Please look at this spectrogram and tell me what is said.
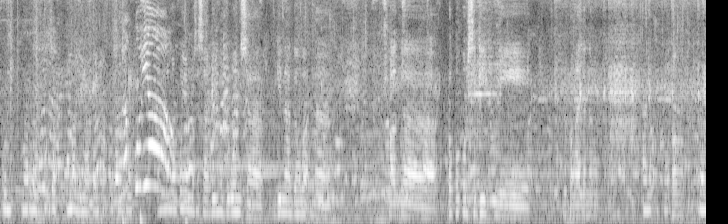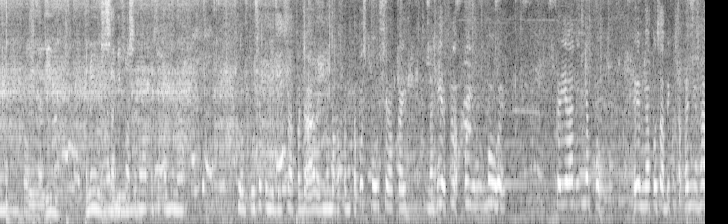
kung marunong po siya kumabi, mapunta po siya. Ano naman po yung masasabi mo doon sa ginagawa na pag uh, pagpupursigi ni ano pangalan ng Ano ko po, oh, Rinalin po. Reynalyn? Ano yung masasabi mo sa Sabi nga po sa kanya na huwag po siya tumigil sa pag-aaral niya. Makapagtapos po siya kahit mahirap lang po yung buhay. Kayanin niya po. Ayun nga po sabi ko sa kanya nga,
